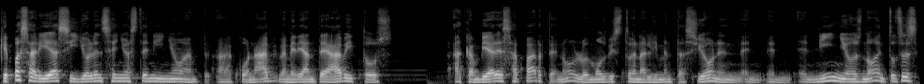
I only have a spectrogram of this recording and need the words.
¿qué pasaría si yo le enseño a este niño con, mediante hábitos a cambiar esa parte, ¿no? Lo hemos visto en alimentación, en, niños, ¿no? Entonces,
